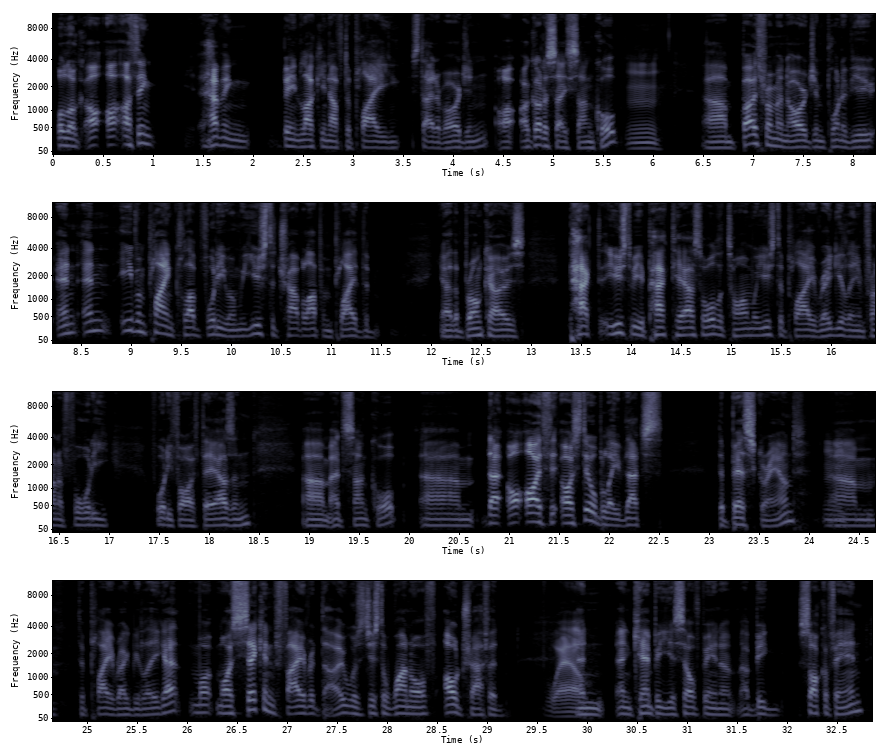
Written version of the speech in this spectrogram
well, look, I, I think having been lucky enough to play State of Origin, I, I got to say Suncorp. Mm. um, both from an Origin point of view and and even playing club footy when we used to travel up and play the, you know, the Broncos. Packed. It used to be a packed house all the time. We used to play regularly in front of 40, 45,000 um, at Suncorp. Um, that I I, th- I still believe that's the best ground um, to play rugby league at. My, my second favourite though was just a one-off Old Trafford. Wow. And and Kemper, yourself being a, a big soccer fan,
